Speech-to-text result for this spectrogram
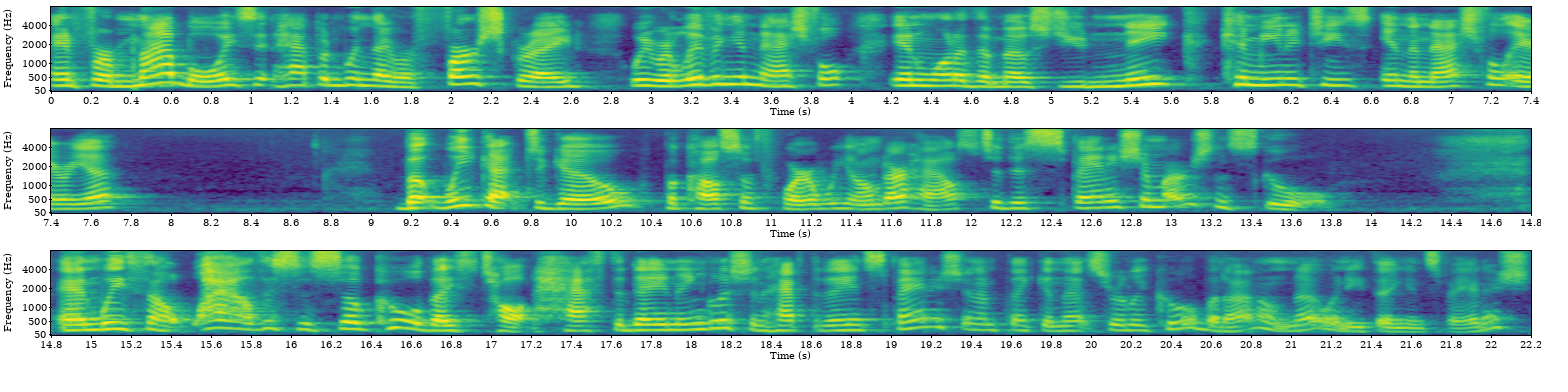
And for my boys, it happened when they were first grade. We were living in Nashville in one of the most unique communities in the Nashville area. But we got to go, because of where we owned our house, to this Spanish immersion school. And we thought, wow, this is so cool. They taught half the day in English and half the day in Spanish. And I'm thinking, that's really cool, but I don't know anything in Spanish.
